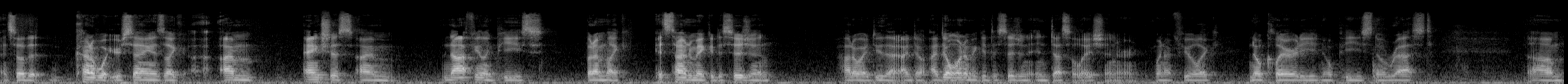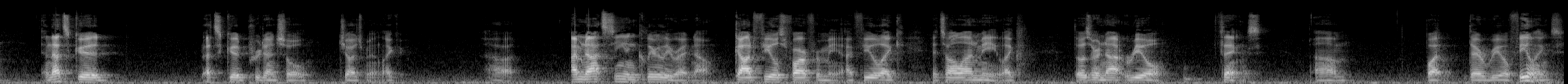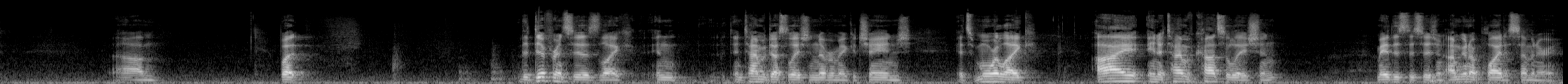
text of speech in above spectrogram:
and so that kind of what you're saying is like, I'm anxious, I'm not feeling peace, but I'm like, it's time to make a decision. How do I do that? I don't, I don't want to make a decision in desolation or when I feel like no clarity, no peace, no rest. Um, and that's good. That's good prudential judgment. Like, uh, I'm not seeing clearly right now. God feels far from me. I feel like it's all on me. Like, those are not real things, um, but they're real feelings. Um, but the difference is like in in time of desolation, never make a change. It's more like I, in a time of consolation, made this decision. I'm going to apply to seminary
